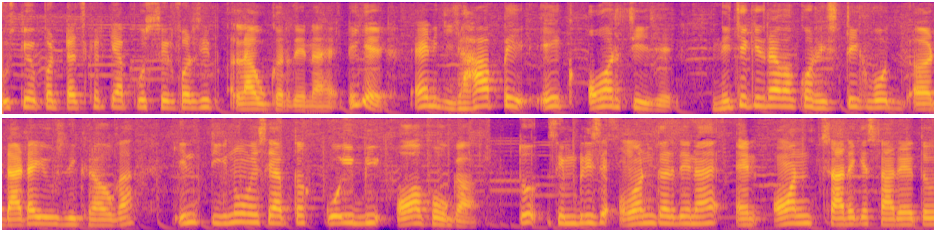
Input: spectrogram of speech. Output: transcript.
उसके ऊपर टच करके आपको सिर्फ़ और सिर्फ़ अलाउ कर देना है, ठीक है? एंड यहाँ पे एक और चीज़ है, नीचे की तरफ़ आपको रिस्ट्रिक वो डाटा यूज़ दिख रहा होगा। इन तीनों में से आपका कोई भी ऑफ़ होगा। तो सिंपली से ऑन कर देना है एंड ऑन सारे के सारे तो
